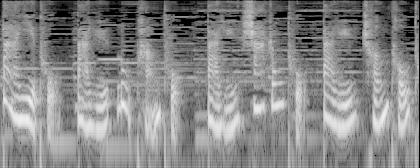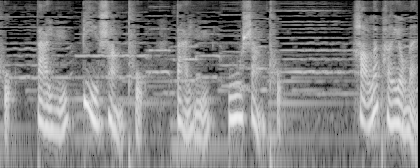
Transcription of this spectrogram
大邑土大于路旁土，大于沙中土，大于城头土，大于壁上土，大于屋上土。好了，朋友们，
